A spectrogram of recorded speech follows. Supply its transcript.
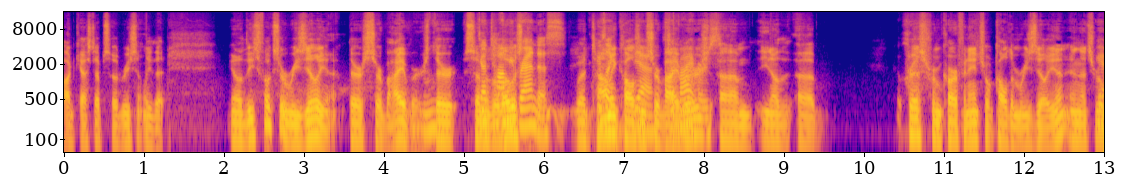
podcast episode recently that you know these folks are resilient they're survivors Mhm. they're some Yeah, of the Tommy lowest Brandis. well tommy like, calls yeah, them survivors, survivors. um you know uh chris from car financial called them resilient and that's really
